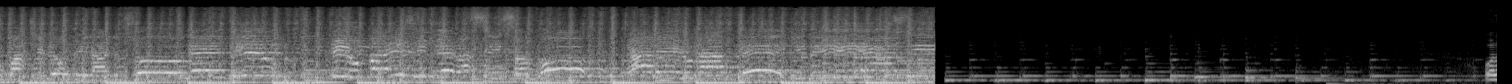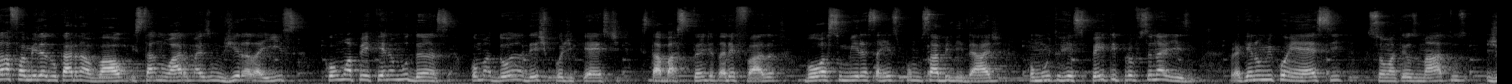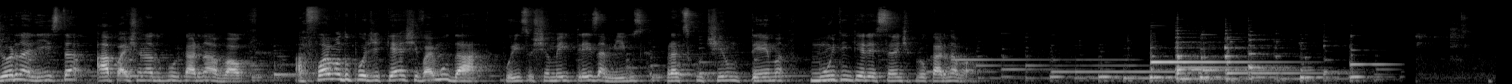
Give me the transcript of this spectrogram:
compartilhou milagres, viu. E o país inteiro assim sambou, caiu na fake. Olá, família do Carnaval. Está no ar mais um Gira Laís com uma pequena mudança. Como a dona deste podcast está bastante atarefada, vou assumir essa responsabilidade com muito respeito e profissionalismo. Para quem não me conhece, sou Matheus Matos, jornalista apaixonado por carnaval. A forma do podcast vai mudar, por isso chamei três amigos para discutir um tema muito interessante para o carnaval.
